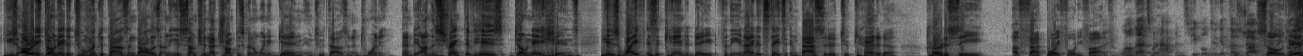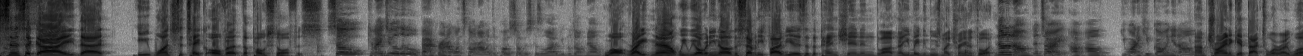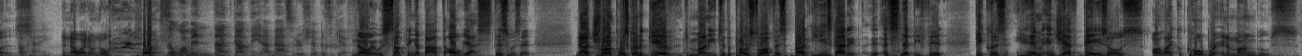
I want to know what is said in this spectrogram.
He's already donated $200,000 on the assumption that Trump is going to win again in 2020. And be, on the strength of his donations, his wife is a candidate for the United States ambassador to Canada, courtesy of Fat Boy 45. Well, that's what happens. People do get those jobs. So usually go this to is a guy that he wants to take over the post office. So can I do a little background on what's going on with the post office because a lot of people don't know. Well, right now we, we already know the 75 years of the pension and blah. Now you made me lose my train of thought. No, no, no. That's all right. I'll. I'll you want to keep going and I'll. I'm trying to get back to where I was. okay. And now I don't know where I was. The woman that got the ambassadorship as a gift. No, it was something about the. Oh, yes, this was it. Now, Trump was going to give money to the post office, but he's got a, a snippy fit because him and Jeff Bezos are like a cobra and a mongoose.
